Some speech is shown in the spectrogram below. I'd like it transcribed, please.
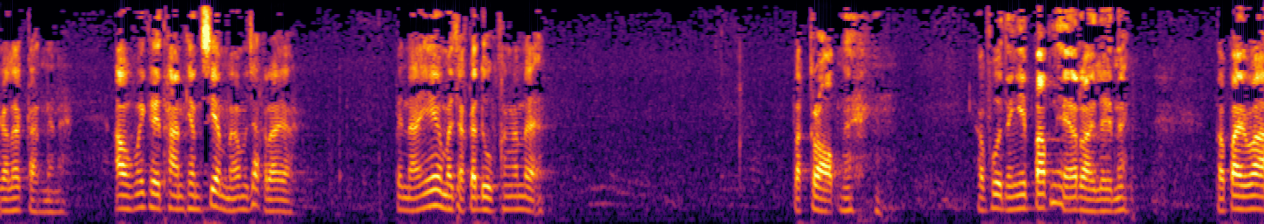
ก็แล้วกันเนะนะเอาไม่เคยทานแคลเซียมนะมาจากอะไรอะเป็นไหนมาจากกระดูกทั้งนั้นแหละประกรอบนะ ถ้าพูดอย่างนี้ปั๊บเนี่ยอร่อยเลยนะต่อไปว่า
